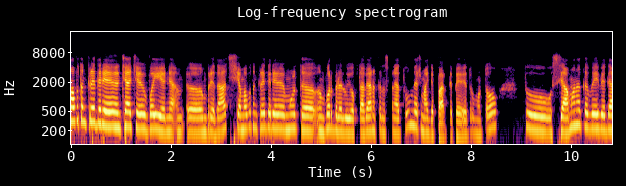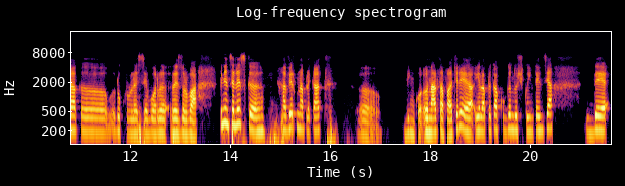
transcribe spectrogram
avut încredere în ceea ce voi ne uh, îmi predați și am avut încredere mult uh, în vorbele lui Octavian când îmi spunea tu mergi mai departe pe drumul tău, tu seamănă că vei vedea că lucrurile se vor rezolva. Bineînțeles că Javier când a plecat uh, din, în altă afacere, el a plecat cu gândul și cu intenția de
